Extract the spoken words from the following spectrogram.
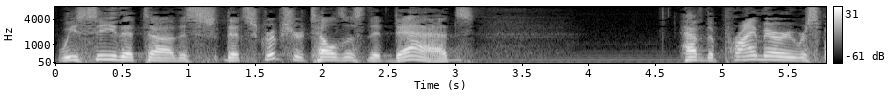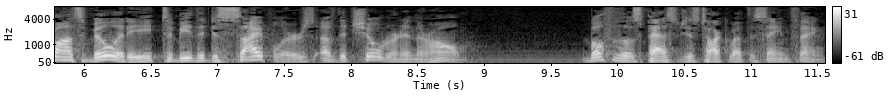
we see that, uh, this, that Scripture tells us that dads have the primary responsibility to be the disciplers of the children in their home. Both of those passages talk about the same thing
